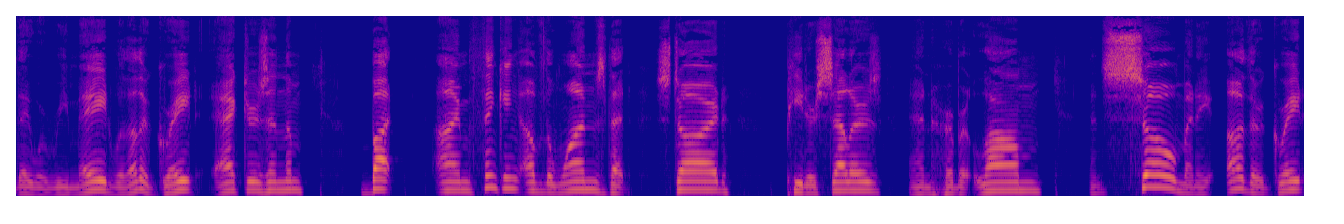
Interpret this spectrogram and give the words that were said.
they were remade with other great actors in them. But I'm thinking of the ones that starred Peter Sellers and Herbert Lom and so many other great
